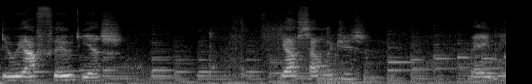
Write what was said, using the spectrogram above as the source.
Do we have food? Yes. Do you have sandwiches? Maybe.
